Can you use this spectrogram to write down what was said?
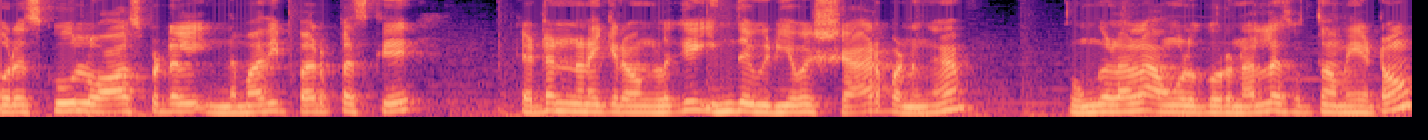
ஒரு ஸ்கூல் ஹாஸ்பிட்டல் இந்த மாதிரி பர்பஸ்க்கு கெட்டன்னு நினைக்கிறவங்களுக்கு இந்த வீடியோவை ஷேர் பண்ணுங்கள் உங்களால் அவங்களுக்கு ஒரு நல்ல சொத்து அமையட்டும்.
